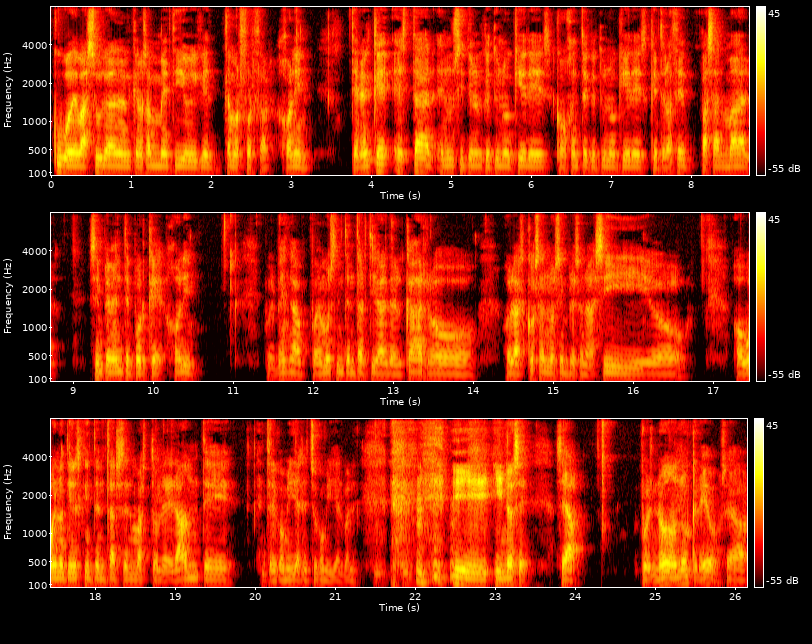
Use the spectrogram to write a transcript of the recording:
cubo de basura en el que nos han metido y que estamos forzados. Jolín, tener que estar en un sitio en el que tú no quieres, con gente que tú no quieres, que te lo hace pasar mal, simplemente porque, jolín, pues venga, podemos intentar tirar del carro, o, o las cosas no siempre son así, o, o bueno, tienes que intentar ser más tolerante, entre comillas, he hecho comillas, ¿vale? y, y no sé, o sea, pues no, no creo, o sea,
